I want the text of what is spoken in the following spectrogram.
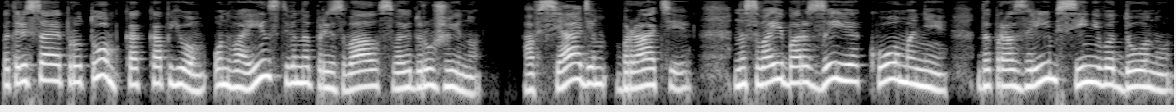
Потрясая прутом, как копьем, он воинственно призвал свою дружину. «А всядем, братья, на свои борзые комани, да прозрим синего дону,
